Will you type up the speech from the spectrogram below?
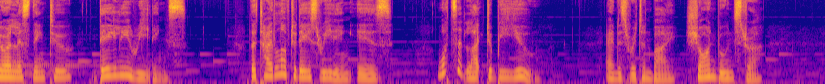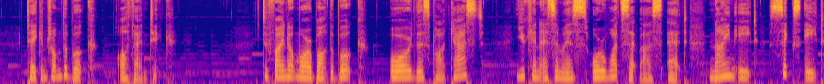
You're listening to Daily Readings. The title of today's reading is What's It Like to Be You? and is written by Shawn Boonstra, taken from the book Authentic. To find out more about the book or this podcast, you can SMS or WhatsApp us at 9868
